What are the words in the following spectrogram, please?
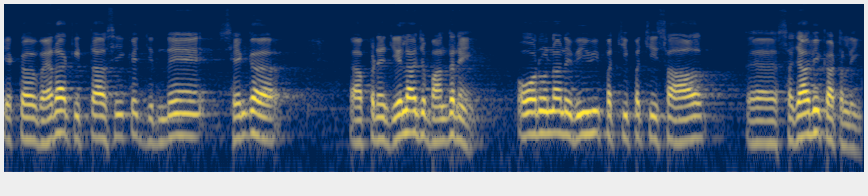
ਇੱਕ ਵਾਅਦਾ ਕੀਤਾ ਸੀ ਕਿ ਜਿੰਨੇ ਸਿੰਘ ਆਪਣੇ ਜੇਲ੍ਹਾਂ 'ਚ ਬੰਦ ਨੇ ਔਰ ਉਹਨਾਂ ਨੇ 20 20 25 25 ਸਾਲ ਸਜ਼ਾ ਵੀ ਕੱਟ ਲਈ।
